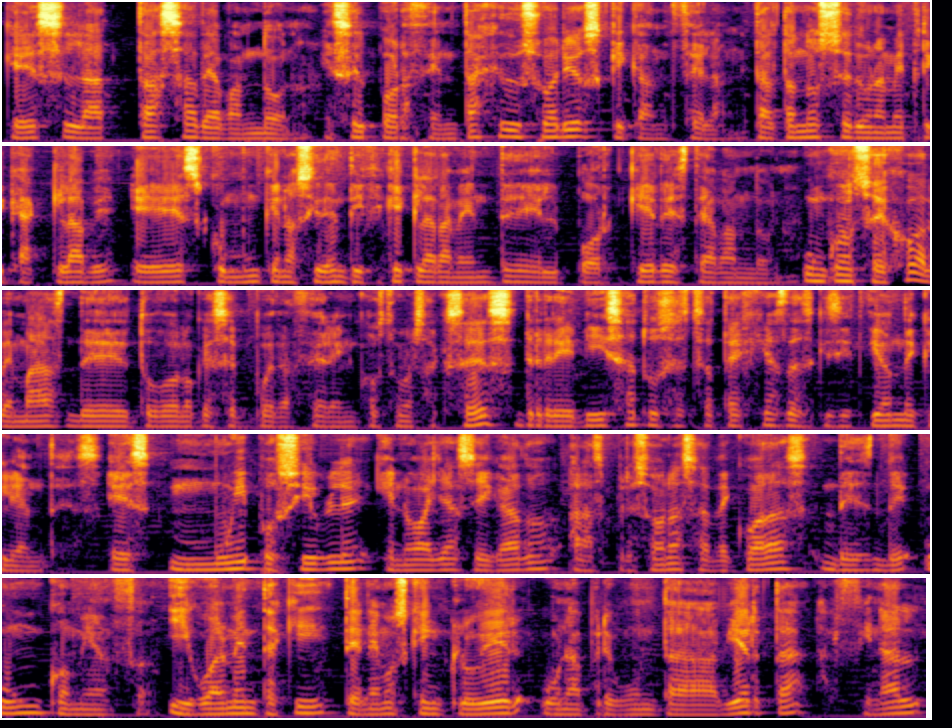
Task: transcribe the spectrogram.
que es la tasa de abandono. Es el porcentaje de usuarios que cancelan. Tratándose de una métrica clave, es común que nos identifique claramente el porqué de este abandono. Un consejo, además de todo lo que se puede hacer en Customer Success, revisa tus estrategias de adquisición de clientes. Es muy posible que no hayas llegado a las personas adecuadas desde un comienzo. Igualmente aquí tenemos que incluir una pregunta abierta al final,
